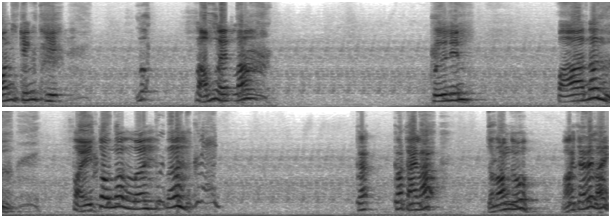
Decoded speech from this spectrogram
บอลเกงกิสสำเร็จแล้วปืลินป่านั่น ใส่เจ้านั่นเลย ぶつ นะ けてくれ ก็ เข้าใจแล้ว จะลองดู วางใจได้เลย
